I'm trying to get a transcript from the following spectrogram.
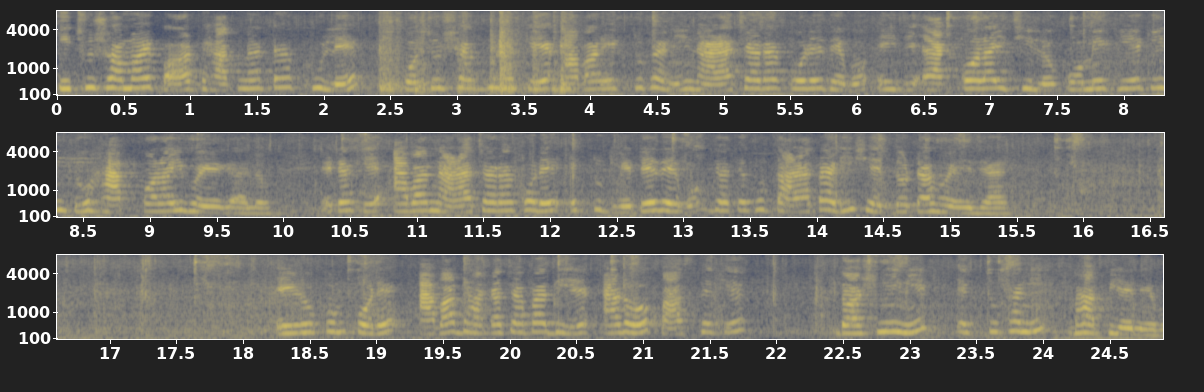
কিছু সময় পর ঢাকনাটা খুলে কচুর শাকগুলোকে আবার একটুখানি নাড়াচাড়া করে দেব। এই যে এক কড়াই ছিল, কমে গিয়ে কিন্তু হাফ কড়াই হয়ে গেল। এটাকে আবার নাড়াচাড়া করে একটু ঘেটে দেব যাতে খুব তাড়াতাড়ি সেদ্ধটা হয়ে যায়। এইরকম করে আবার ঢাকা চাপা দিয়ে আরও পাঁচ থেকে দশ মিনিট একটুখানি ভাপিয়ে নেব।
